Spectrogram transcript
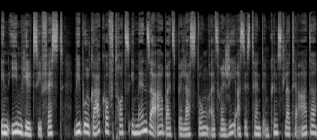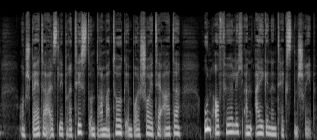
In ihm hielt sie fest, wie Bulgakow trotz immenser Arbeitsbelastung als Regieassistent im Künstlertheater und später als Librettist und Dramaturg im Bolschoi-Theater unaufhörlich an eigenen Texten schrieb.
